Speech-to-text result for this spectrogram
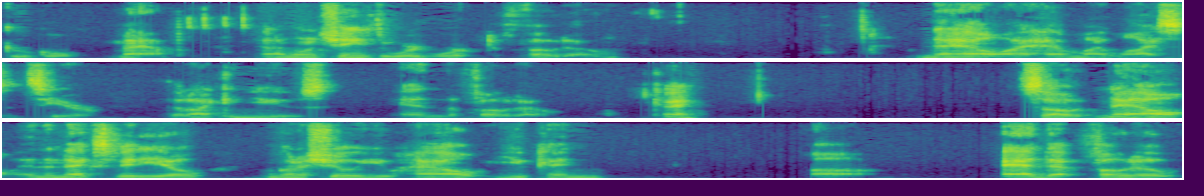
Google map. And I'm going to change the word work to photo. Now I have my license here that I can use in the photo. Okay? So now in the next video, I'm going to show you how you can add that photo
